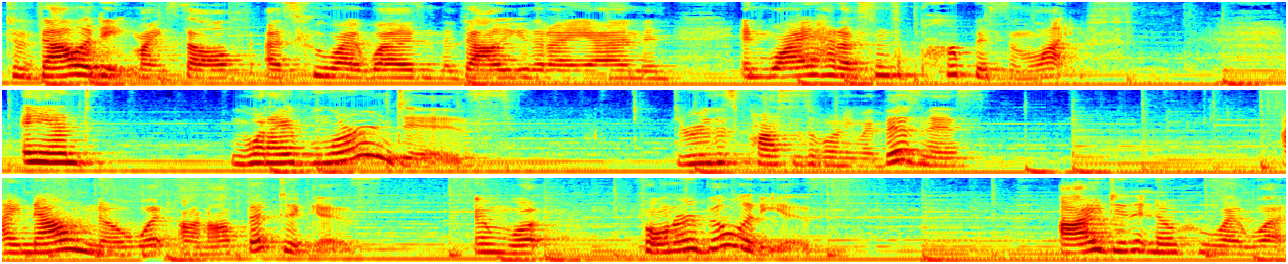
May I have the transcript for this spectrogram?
to validate myself as who I was and the value that I am and, and why I had a sense of purpose in life. And what I've learned is through this process of owning my business, I now know what unauthentic is and what vulnerability is. I didn't know who I was.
